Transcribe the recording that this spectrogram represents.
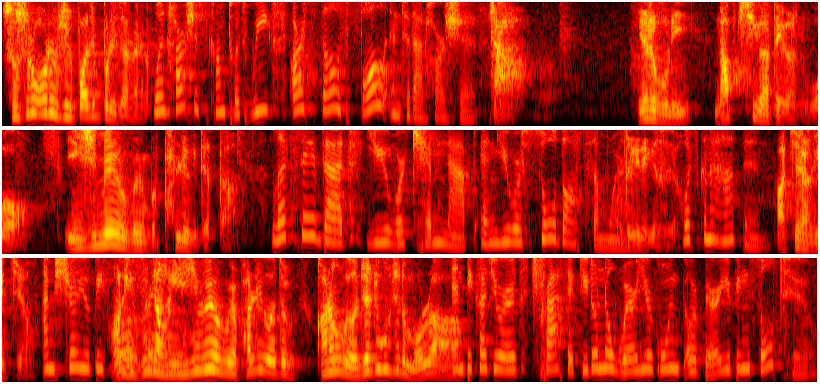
스스로 어려움 속에 빠져버리잖아요. When hardships come to us, we ourselves fall into that hardship. 자, 여러분이 납치가 돼가지고 인신매매범에 팔리게 됐다. Let's say that you were kidnapped and you were sold off somewhere. 어떻게 되겠어요? What's going to happen? 아찔하겠죠. I'm sure you'll be so 아니 그냥 afraid. 인신매매범에 팔리고 어디 가는 거 언제 죽을지도 몰라. And because you were trafficked, you don't know where you're going or where you're being sold to.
